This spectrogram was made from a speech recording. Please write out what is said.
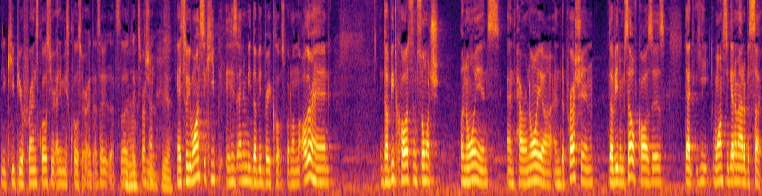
You keep your friends close, your enemies closer, right? That's a, that's the mm-hmm. expression. Yeah. Okay, so he wants to keep his enemy David very close, but on the other hand, David caused him so much annoyance and paranoia and depression. David himself causes that he wants to get him out of his sight.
